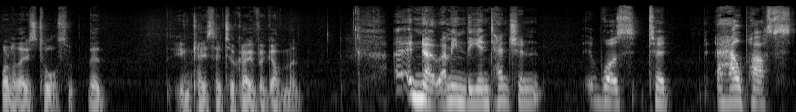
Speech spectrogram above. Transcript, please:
one of those talks that, in case they took over government? Uh, no, I mean the intention was to help us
